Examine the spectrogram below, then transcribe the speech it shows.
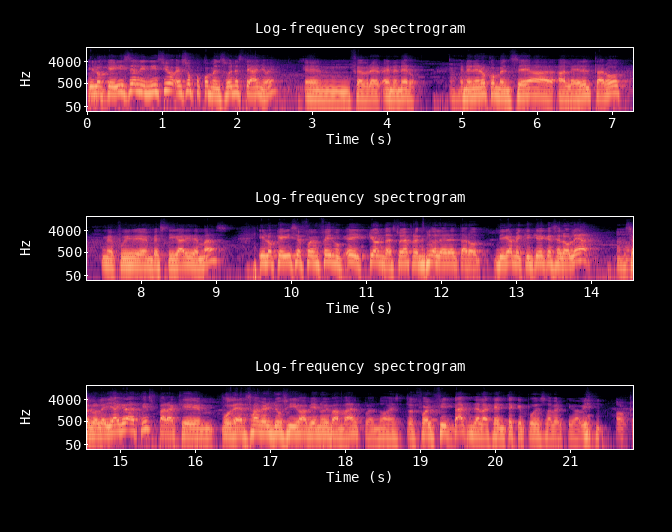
Y lo que hice al inicio, eso po- comenzó en este año, ¿eh? En febrero, en enero. Ajá. En enero comencé a, a leer el tarot, me fui a investigar y demás. Y lo que hice fue en Facebook, hey, ¿qué onda? Estoy aprendiendo a leer el tarot. Dígame, ¿quién quiere que se lo lea? Ajá. Se lo leía gratis para que poder saber yo si iba bien o iba mal. Pues no, esto fue el feedback de la gente que pude saber que iba bien. Ok.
